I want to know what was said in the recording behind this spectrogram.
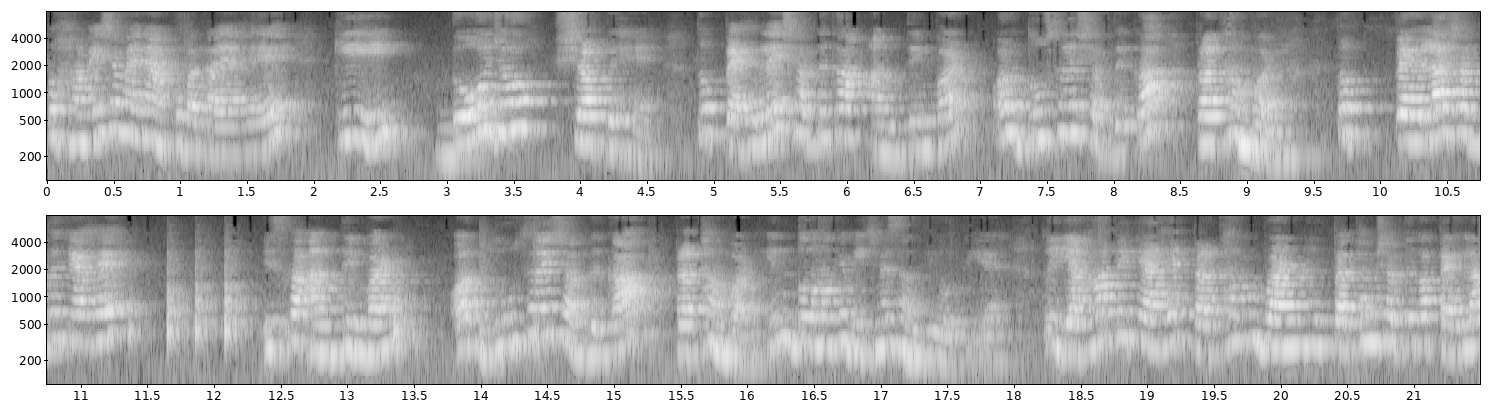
तो हमेशा मैंने आपको बताया है कि दो जो शब्द हैं तो पहले शब्द का अंतिम वर्ण और दूसरे शब्द का प्रथम वर्ण। तो पहला शब्द क्या है? इसका अंतिम वर्ण और दूसरे शब्द का प्रथम वर्ण। इन दोनों के बीच में संधि होती है। तो यहाँ पे क्या है? प्रथम वर्ण, प्रथम शब्द का पहला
